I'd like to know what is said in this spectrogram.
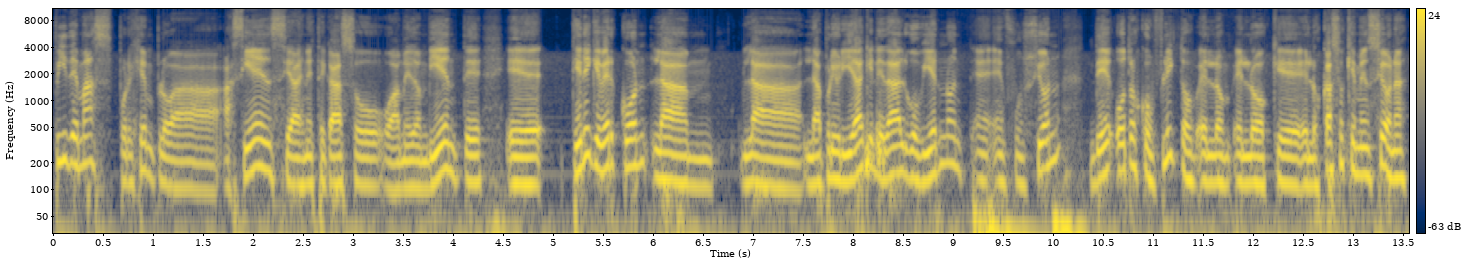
pide más, por ejemplo, a, a ciencia, en este caso, o a medio ambiente, eh, tiene que ver con la la, prioridad que le da al gobierno en, función de otros conflictos. En, en, los que en los casos que menciona,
